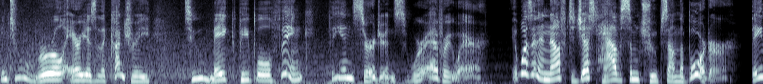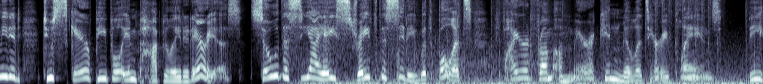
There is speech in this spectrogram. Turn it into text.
into rural areas of the country to make people think the insurgents were everywhere. It wasn't enough to just have some troops on the border. They needed to scare people in populated areas. So the CIA strafed the city with bullets fired from American military planes. The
